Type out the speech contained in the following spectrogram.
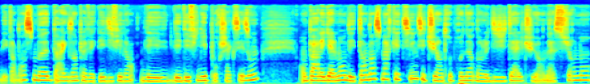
Les tendances mode, par exemple, avec les, les défilés pour chaque saison, on parle également des tendances marketing. Si tu es entrepreneur dans le digital, tu en as sûrement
